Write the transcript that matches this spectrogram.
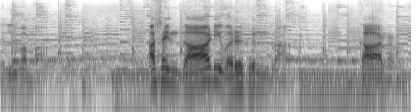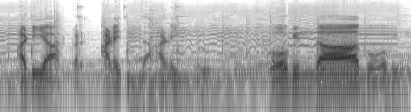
செல்வமா? அசைந்தாடி வருகின்றான். காரணம் அடியார்கள் அழைத்த அழைப்பு கோவிந்தா கோவிந்தா.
